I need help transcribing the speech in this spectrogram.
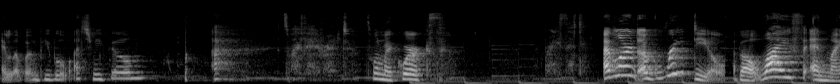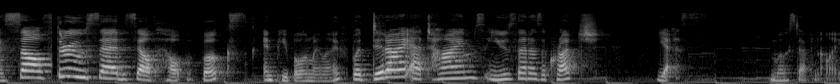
I love when people watch me film. Ah, it's my favorite. It's one of my quirks. Embrace it. I've learned a great deal about life and myself through said self-help books and people in my life. But did I at times use that as a crutch? Yes, most definitely.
